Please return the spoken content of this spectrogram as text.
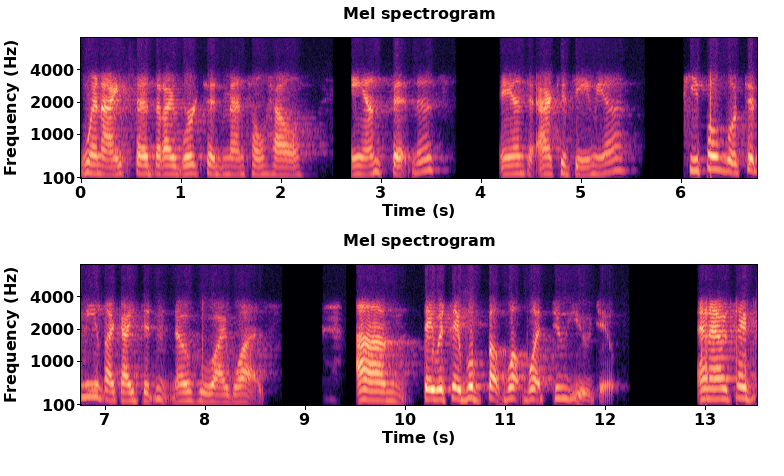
when I said that I worked in mental health and fitness and academia, people looked at me like I didn't know who I was. Um, they would say, "Well, but what what do you do?" And I would say,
